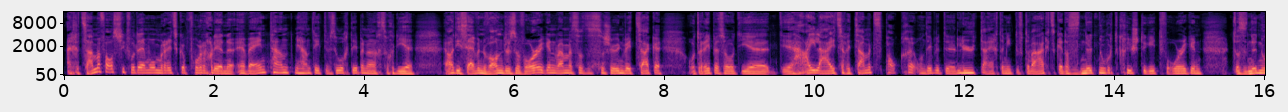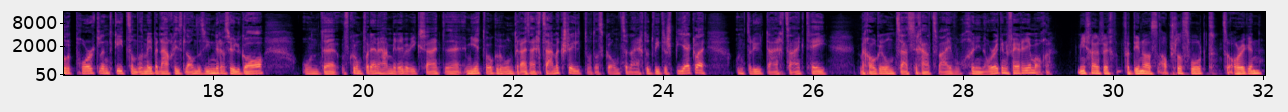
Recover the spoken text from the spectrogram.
eine Zusammenfassung von dem, was wir jetzt gerade vorher ein bisschen erwähnt haben. Wir haben dort versucht, eben so die, ja, die Seven Wonders of Oregon, wenn man so, das so schön will sagen, oder eben so die, die Highlights ein bisschen zusammenzupacken und eben den Leuten eigentlich damit auf den Weg zu gehen, dass es nicht nur die Küste gibt von Oregon, dass es nicht nur Portland gibt, sondern dass man eben auch ins Landesinnere soll gehen und äh, aufgrund von dem haben wir eben, wie gesagt, eine Mietwagenrundreise eigentlich zusammengestellt, die das Ganze eigentlich widerspiegeln und den Leuten eigentlich zeigt, hey, man kann grundsätzlich auch zwei Wochen in Oregon Ferien machen. Michael, vielleicht von dir noch als Abschlusswort zu Oregon.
